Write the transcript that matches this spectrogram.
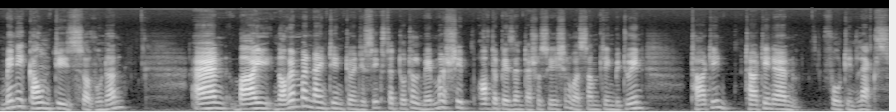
many counties of Hunan and by November 1926 the total membership of the peasant association was something between 13, 13 and 14 lakhs.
